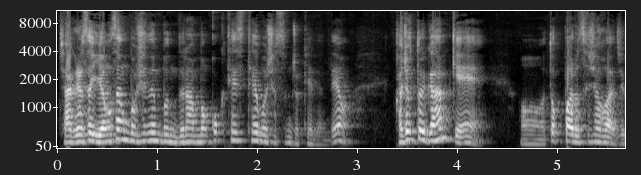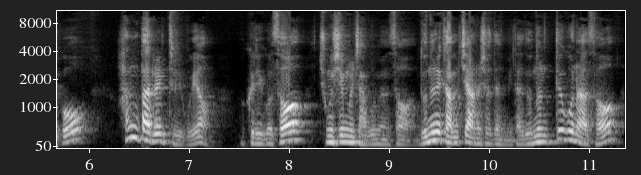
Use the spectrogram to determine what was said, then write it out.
자, 그래서 이 영상 보시는 분들은 한번 꼭 테스트 해보셨으면 좋겠는데요. 가족들과 함께 어, 똑바로 서셔가지고 한 발을 들고요. 그리고서 중심을 잡으면서 눈을 감지 않으셔도 됩니다. 눈을 뜨고 나서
